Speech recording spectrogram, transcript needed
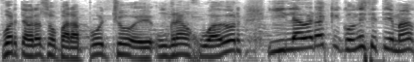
Fuerte abrazo para Pocho, eh, un gran jugador. Y la verdad que con este tema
